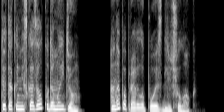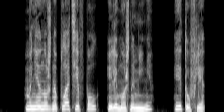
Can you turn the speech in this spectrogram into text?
«Ты так и не сказал, куда мы идем? Она поправила пояс для чулок. «Мне нужно платье в пол или можно мини?» И туфли.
